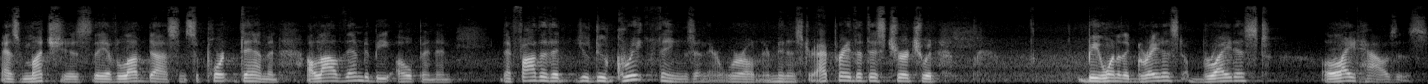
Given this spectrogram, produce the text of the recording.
as much as they have loved us and support them and allow them to be open and that, Father, that you'll do great things in their world and their ministry. I pray that this church would be one of the greatest, brightest lighthouses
